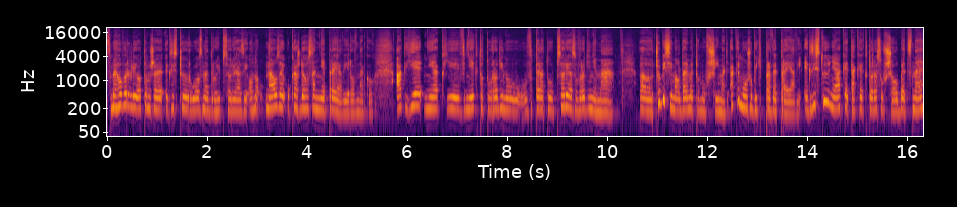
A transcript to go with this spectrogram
sme hovorili o tom, že existujú rôzne druhy psoriázy. Ono naozaj u každého sa neprejaví rovnako. Ak je nejaký, niekto tú rodinu, teda tú psoriázu v rodine má, e, čo by si mal, dajme tomu, všímať? Aké môžu byť prvé prejavy? Existujú nejaké také, ktoré sú všeobecné,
